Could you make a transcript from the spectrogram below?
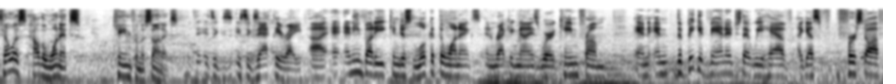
Tell us how the Onex came from the Sonex. It's, it's, it's exactly right. Uh, anybody can just look at the Onex and recognize where it came from. And, and the big advantage that we have, I guess, first off,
